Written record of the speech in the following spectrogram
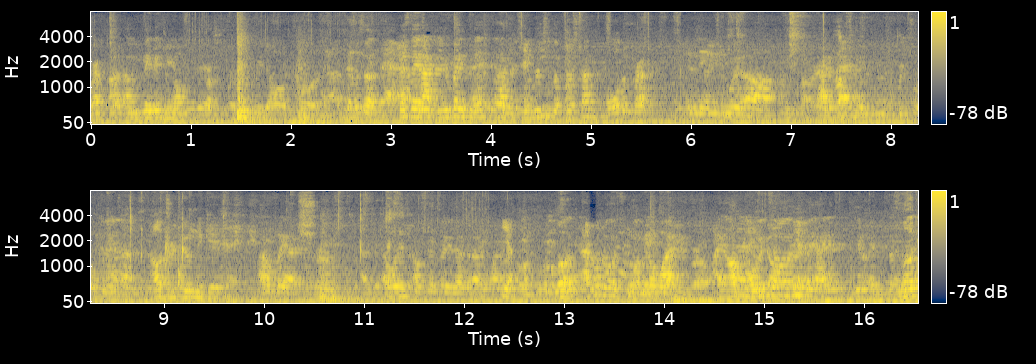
I'm thinking you three dollars Because then after you pay ten, uh, the chambers the first time, all the prep, and then you would, uh, add it back and you ritual three times. I'll Dragoon negate. I don't play Sure. I was, I was gonna tell you that, but I wanted Yeah. to. Look, I don't know what you want me to why? do, bro. I, I'm always telling everybody, I didn't, you know, it- Look.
